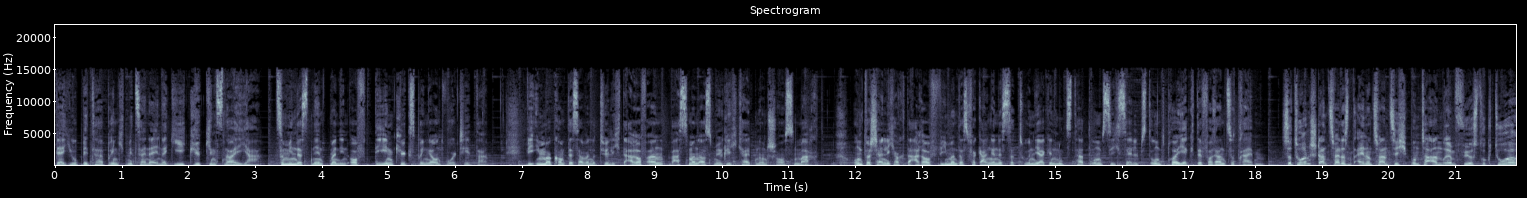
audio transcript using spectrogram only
Der Jupiter bringt mit seiner Energie Glück ins neue Jahr. Zumindest nennt man ihn oft den Glücksbringer und Wohltäter. Wie immer kommt es aber natürlich darauf an, was man aus Möglichkeiten und Chancen macht. Und wahrscheinlich auch darauf, wie man das vergangene Saturnjahr genutzt hat, um sich selbst und Projekte voranzutreiben. Saturn stand 2021 unter anderem für Struktur,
